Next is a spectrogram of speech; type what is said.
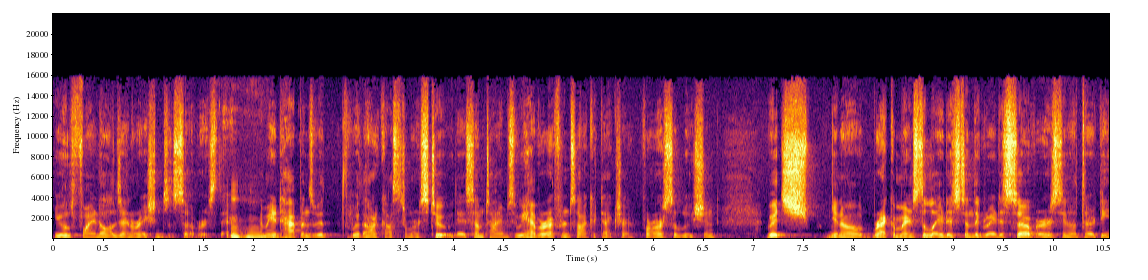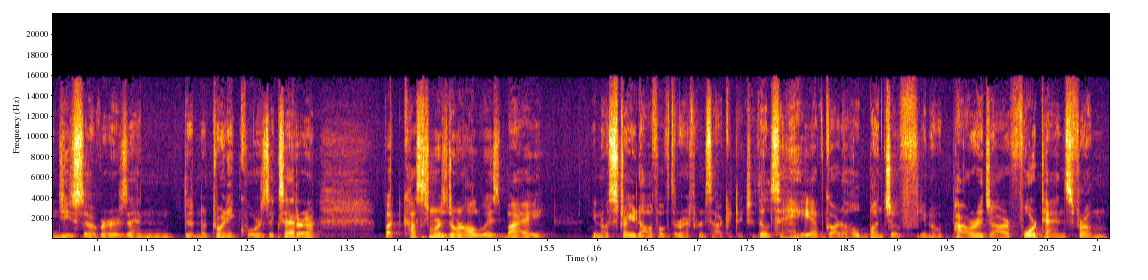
you'll find all generations of servers there. Mm-hmm. I mean, it happens with, with our customers too. They sometimes we have a reference architecture for our solution, which you know recommends the latest and the greatest servers, you know, 13G servers and the 20 cores, et cetera. But customers don't always buy you know, straight off of the reference architecture. They'll say, "Hey, I've got a whole bunch of you know PowerEdge 410s from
